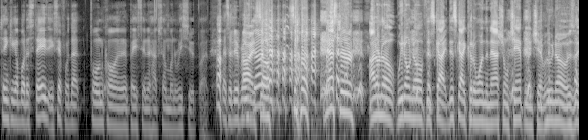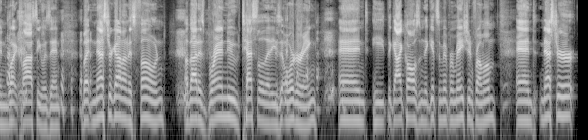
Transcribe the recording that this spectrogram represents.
thinking about the stage, except for that phone call and then paste pasting and have someone reshoot. But that's a different. All right, so so Nestor, I don't know. We don't know if this guy this guy could have won the national championship. Who knows in what class he was in? But Nestor got on his phone about his brand new Tesla that he's ordering, and he the guy calls him to get some information from him, and Nestor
